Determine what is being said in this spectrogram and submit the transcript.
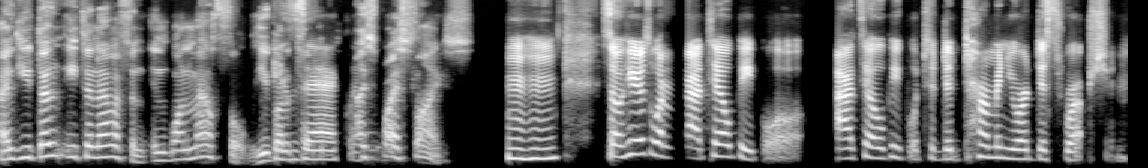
And you don't eat an elephant in one mouthful. You've got exactly. to take slice by slice. Mm-hmm. So here's what I tell people I tell people to determine your disruption.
